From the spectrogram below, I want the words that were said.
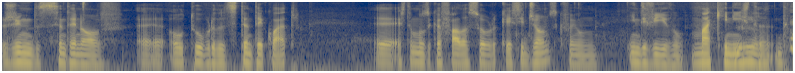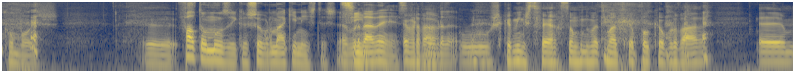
junho de 69 a outubro de 74. Eh, esta música fala sobre Casey Jones, que foi um indivíduo maquinista de comboios. Eh, Faltam músicas sobre maquinistas. A Sim, verdade é essa. é verdade. Os caminhos de ferro são de uma temática pouco abordada. Um,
